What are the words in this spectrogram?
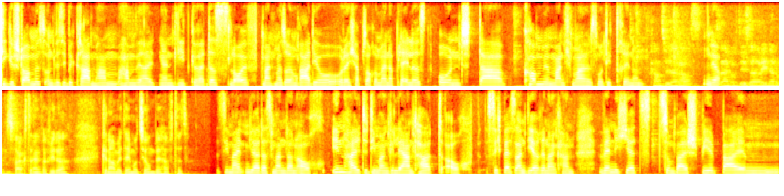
die gestorben ist und wir sie begraben haben, haben wir halt ein Lied gehört. Das läuft manchmal so im Radio oder ich habe es auch in meiner Playlist. Und da kommen mir manchmal so die Tränen. Kannst wieder raus. Ja. Das ist einfach dieser Erinnerungsfaktor einfach wieder genau mit der Emotion behaftet. Sie meinten ja, dass man dann auch Inhalte, die man gelernt hat, auch sich besser an die erinnern kann. Wenn ich jetzt zum Beispiel beim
